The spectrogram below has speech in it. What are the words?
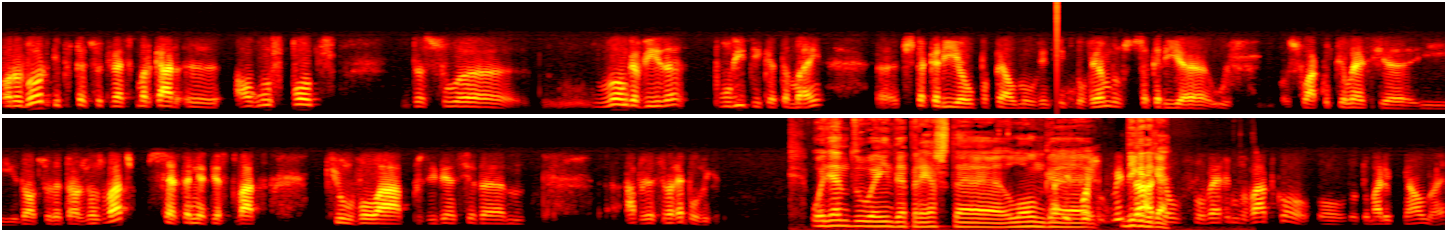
orador e, portanto, se eu tivesse que marcar alguns pontos da sua longa vida, política também, uh, destacaria o papel no 25 de novembro, destacaria os, sua acutilência e dotes oratórios nos debates, certamente esse debate que o levou à presidência da, à presidência da República. Olhando ainda para esta longa... Ah, depois, diga, diga. aquele celebérrimo debate com, com o Dr. Mário Cunhal, não é?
